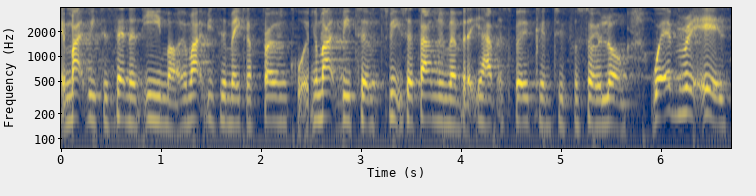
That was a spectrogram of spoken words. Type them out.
It might be to send an email, it might be to make a phone call, it might be to speak to a family member that you haven't spoken to for so long. Whatever it is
